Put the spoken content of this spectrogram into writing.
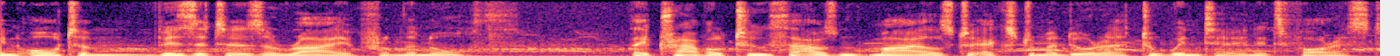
In autumn, visitors arrive from the north. They travel 2,000 miles to Extremadura to winter in its forest.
